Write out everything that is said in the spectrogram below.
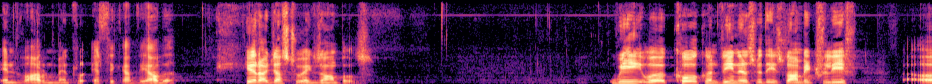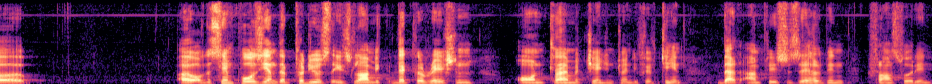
environmental ethic at the other. Here are just two examples. We were co-conveners with the Islamic Relief uh, of the symposium that produced the Islamic Declaration on climate change in 2015. That, I'm pleased to say, has been transferred in,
